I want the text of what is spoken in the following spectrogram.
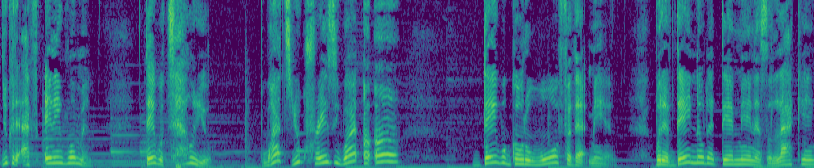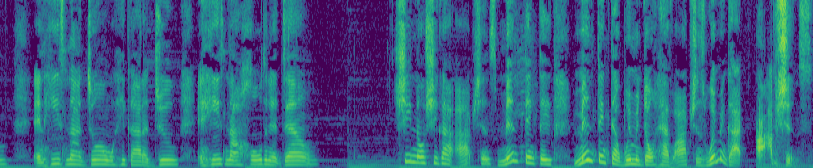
You could ask any woman, they would tell you, What? You crazy? What? Uh uh-uh. uh they will go to war for that man. But if they know that their man is lacking and he's not doing what he got to do and he's not holding it down, she knows she got options. Men think they men think that women don't have options. Women got options.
